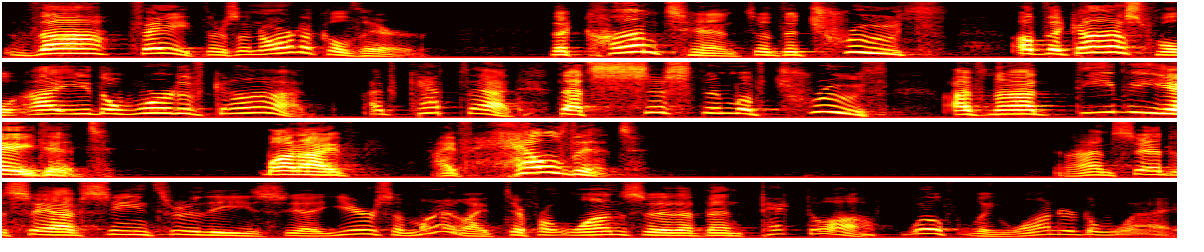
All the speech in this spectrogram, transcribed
The faith. There's an article there the content of the truth of the gospel, i.e., the Word of God. I've kept that. That system of truth, I've not deviated, but I've, I've held it. And I'm sad to say I've seen through these uh, years of my life different ones that have been picked off, willfully wandered away.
